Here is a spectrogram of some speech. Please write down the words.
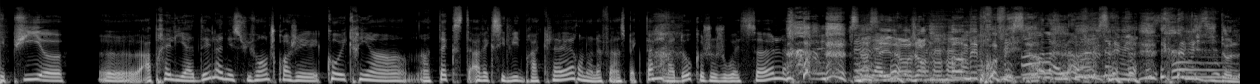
Et puis, euh, euh, après l'IAD, l'année suivante, je crois, j'ai coécrit un, un texte avec Sylvie de Braclair. On en a fait un spectacle, Mado, que je jouais seule. ça, c'est genre, genre, oh, mes professeurs, c'est mes, mes idoles.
